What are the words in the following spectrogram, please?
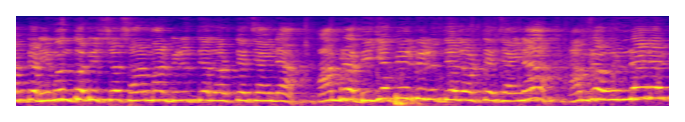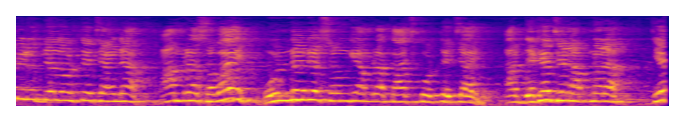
ডক্টর হিমন্ত বিশ্ব শর্মার বিরুদ্ধে লড়তে চাই না, আমরা বিজেপির বিরুদ্ধে লড়তে চাই না, আমরা উন্নয়নের বিরুদ্ধে লড়তে চাই না, আমরা সবাই উন্নয়নের সঙ্গে আমরা কাজ করতে চাই। আর দেখেছেন আপনারা যে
